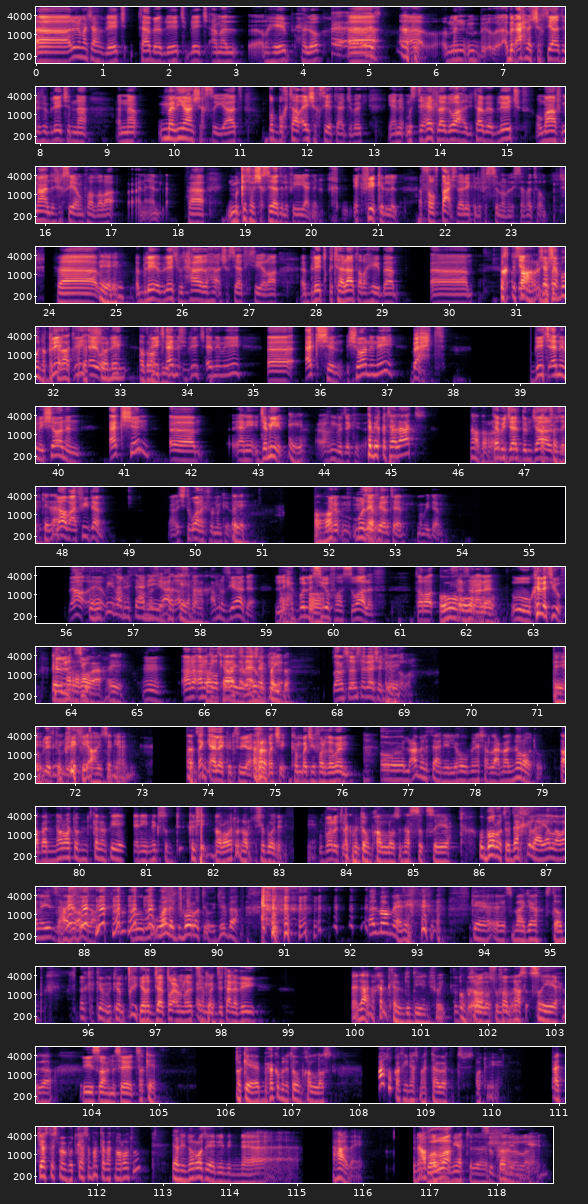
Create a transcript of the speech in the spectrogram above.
آه للي ما شاف Bleach تابع Bleach Bleach عمل رهيب حلو. آه آه من من أحلى الشخصيات اللي في Bleach إنه إنه مليان شخصيات. طب واختار أي شخصية تعجبك. يعني مستحيل تلاقي واحد يتابع Bleach وما ما عنده شخصية مفضلة. يعني فمن كثر الشخصيات اللي فيه يعني يكفيك ال 13 ذوليك اللي في السينما اللي استفدتهم. ف إيه. بليتش بحالها شخصيات كثيرة. بليتش قتالاته رهيبة. آه باختصار يعني يحبون القتالات حقت الشونين بليتش بليتش, أن... بليتش أنمي آه اكشن شونني بحت. بليتش أنمي shonen action آه يعني جميل. إيه نقول زي كذا. تبي قتالات؟ ناظر. تبي جلد مجال زي كذا؟ لا بعد في دم. يعني إيش تبغون أكثر من كذا؟ إيه يعني مو زي فيري تيل ما في دم. لا إيه وفي أمر ثاني زيادة okay اصبر أمر زيادة. اللي يحبون السيوف وهالسوالف ترى يستانسون عليه. أوه كله سيوف كله إيه سيوف. روعة اي إيه. أنا أنا ترى استأنست عليه عشان كذا. أنا استأنست عليه عشان كذا إيه. ترى. إيه. complete complete. في في آيزن يعني. زق عليك أنت وياه كمباتشي كمباتشي for the win. والعمل الثاني اللي هو من أشهر الأعمال ناروتو. طبعا ناروتو بنتكلم فيه يعني نقصد كل شيء. ناروتو ناروتو شيبودن. وبوروتو من توم مخلص نص تصيح. وبوروتو دخلها يلا ولا يزعل والله. ولد بوروتو جبه المهم يعني. okay اسمها just stop. okay كم كم. يا رجال طول عمرنا نتسمى جت على ذي. لا خلينا نتكلم جديين شوي. مخلص والناس تصيح وذا. إي صح نسيت. okay. okay بحكم انه تو مخلص ما أتوقع في ناس ما تابعت ناروتو يعني. انت جالس تسمع بودكاست ما تابعت ناروتو؟ يعني ناروتو يعني من آه هذا يعني. من أفضل والله انميات سبحان الله. يعني.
